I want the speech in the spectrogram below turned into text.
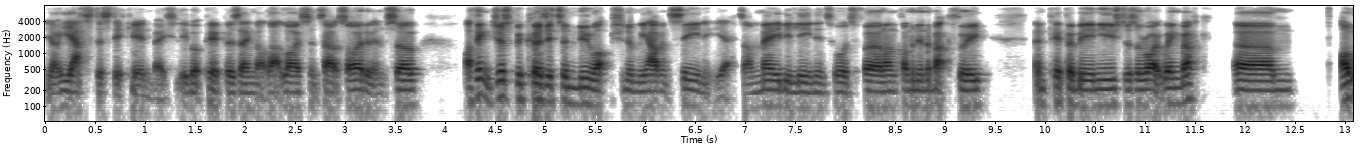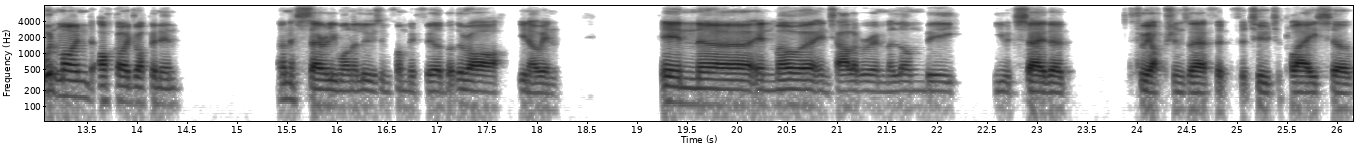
you know he has to stick in basically. But Pipa's then got that license outside of him. So I think just because it's a new option and we haven't seen it yet, I'm maybe leaning towards Furlong coming in the back three and Pipa being used as a right wing back. Um, I wouldn't mind Okay dropping in. I necessarily want to lose him from midfield, but there are, you know, in in uh, in Moa, in Chalobah, in Molumby, you would say that three options there for, for two to play. So,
